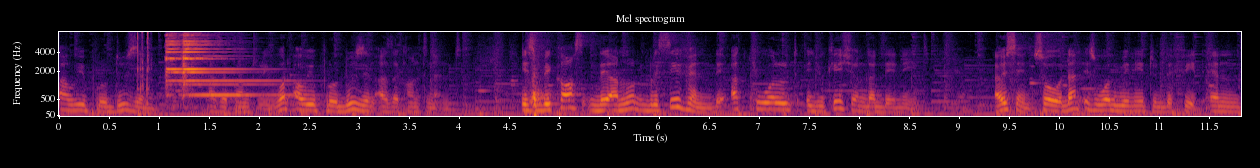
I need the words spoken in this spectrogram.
are we producing as a country? What are we producing as a continent? It's because they are not receiving the actual education that they need. Are you saying? So that is what we need to defeat. And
